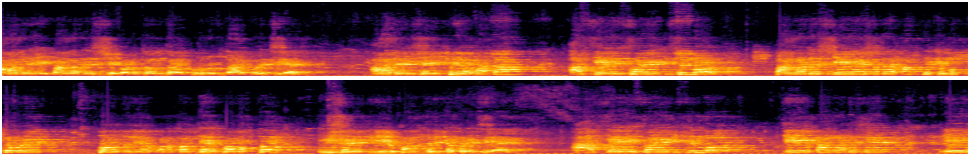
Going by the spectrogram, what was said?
আমাদের এই বাংলাদেশকে গণতন্ত্র পুনরুদ্ধার করেছিলেন। আমাদের সেই প্রিয় মাতা আজকের এই ছয় ডিসেম্বর বাংলাদেশকে এরশাদের হাত থেকে মুক্ত করে বহুদলীয় গণতন্ত্রের প্রবক্তক হিসেবে তিনি রূপান্তরিত করেছিলেন। আজকের এই ছয় ডিসেম্বর যে বাংলাদেশের এই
